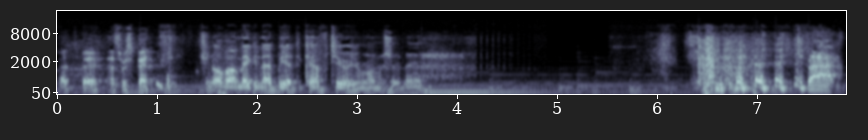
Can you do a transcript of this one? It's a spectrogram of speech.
That's fair. That's respectable. what you know about making that beat at the cafeteria room and shit? Nigga? Facts.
